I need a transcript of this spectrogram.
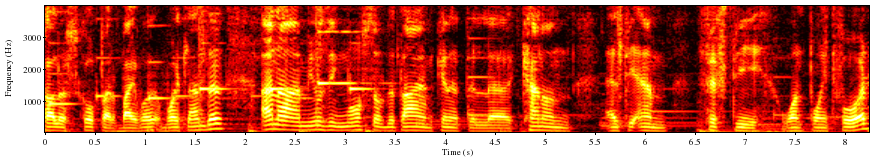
Color-Skopar by Voigtlander أنا I'm using most of the time كانت ال Canon LTM 1.4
